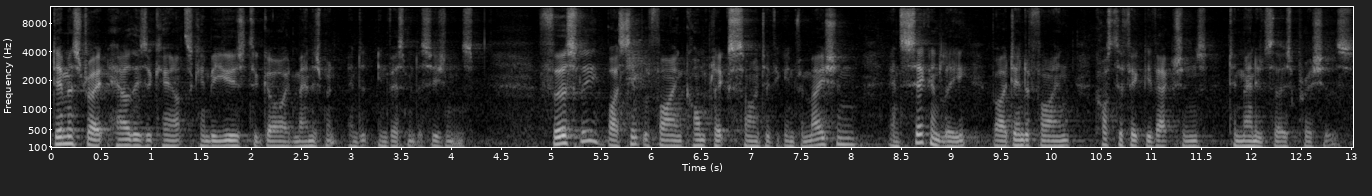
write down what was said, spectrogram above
demonstrate how these accounts can be used to guide management and investment decisions. Firstly, by simplifying complex scientific information, and secondly, by identifying cost-effective actions to manage those pressures.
